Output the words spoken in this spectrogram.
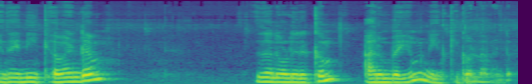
இதை நீக்க வேண்டும். இதனுள் இருக்கும் அரும்பையும் நீக்கிக் கொள்ள வேண்டும்.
